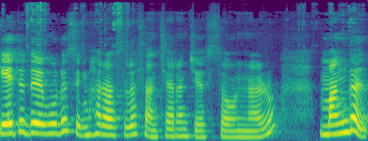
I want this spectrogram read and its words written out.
కేతుదేవుడు సింహరాశిలో సంచారం చేస్తూ ఉన్నాడు. మంగళ్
